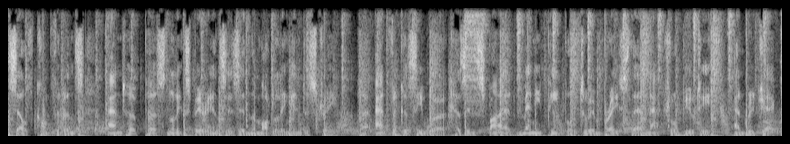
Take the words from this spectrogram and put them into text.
self-confidence, and her personal experiences in the modeling industry. Her advocacy work has inspired many people to embrace their natural beauty and reject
